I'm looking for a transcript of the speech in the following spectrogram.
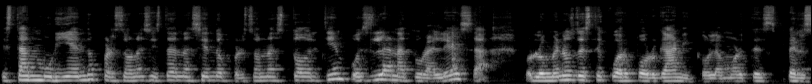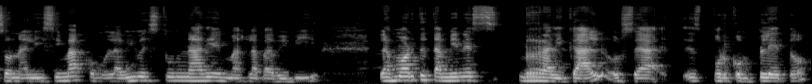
Están muriendo personas y están naciendo personas todo el tiempo. Es la naturaleza, por lo menos de este cuerpo orgánico. La muerte es personalísima, como la vives tú, nadie más la va a vivir. La muerte también es radical, o sea, es por completo.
